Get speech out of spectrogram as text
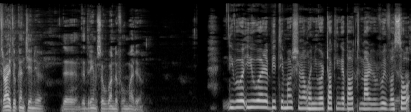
try to continue the the dreams of wonderful Mario. You were you were a bit emotional when you were talking about Mario Ruivo. Yeah, so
